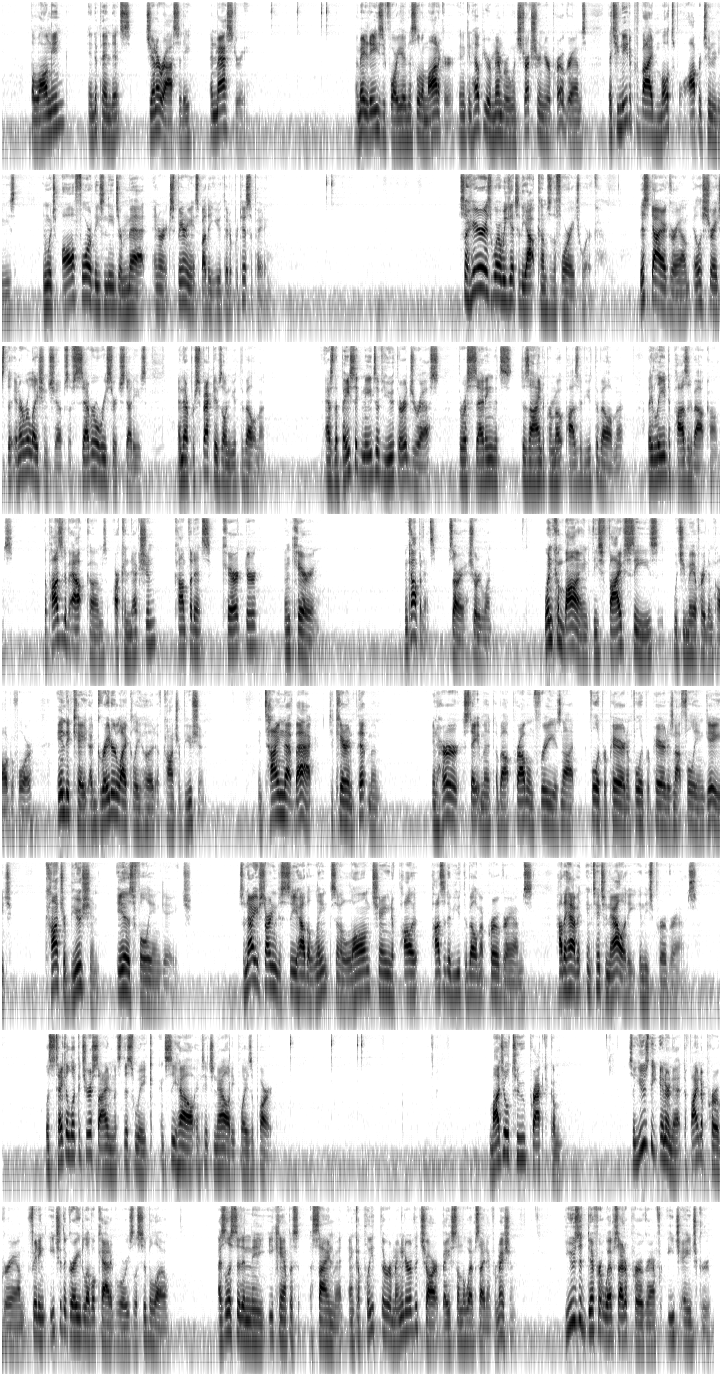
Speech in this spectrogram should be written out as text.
belonging, independence, generosity, and mastery. I made it easy for you in this little moniker, and it can help you remember when structuring your programs that you need to provide multiple opportunities in which all four of these needs are met and are experienced by the youth that are participating. So here is where we get to the outcomes of the 4-H work. This diagram illustrates the interrelationships of several research studies and their perspectives on youth development. As the basic needs of youth are addressed through a setting that's designed to promote positive youth development, they lead to positive outcomes. The positive outcomes are connection, confidence, character, and caring. And competence. Sorry, I shorted one. When combined, these five C's, which you may have heard them called before, indicate a greater likelihood of contribution. And tying that back to Karen Pittman, in her statement about problem free is not fully prepared and fully prepared is not fully engaged, contribution is fully engaged. So now you're starting to see how the links in a long chain of positive youth development programs, how they have intentionality in these programs. Let's take a look at your assignments this week and see how intentionality plays a part. Module 2 Practicum. So use the internet to find a program fitting each of the grade level categories listed below, as listed in the eCampus assignment, and complete the remainder of the chart based on the website information. Use a different website or program for each age group.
